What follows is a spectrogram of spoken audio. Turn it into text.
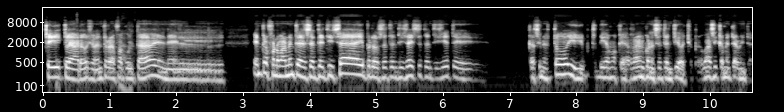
Sí, claro, yo entro a la facultad en el Entro formalmente en el 76, pero 76, 77 casi no estoy, y digamos que arranco en el 78, pero básicamente a mitad.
